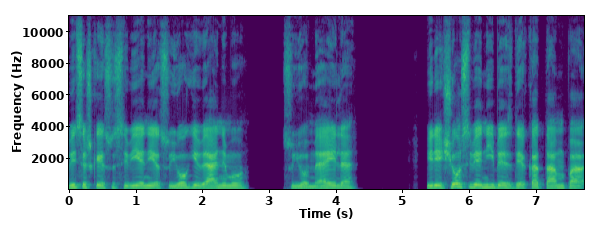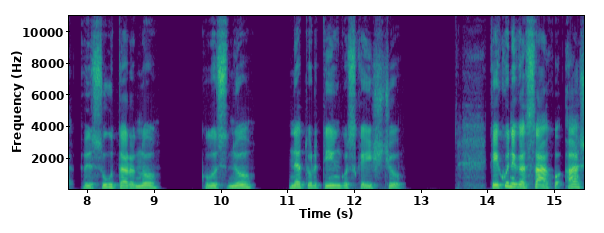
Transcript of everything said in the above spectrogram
visiškai susivienyje su jo gyvenimu, su jo meile ir iš šios vienybės dėka tampa visų tarnu, klusniu, neturtingu skaiščiu. Kai kunigas sako aš,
